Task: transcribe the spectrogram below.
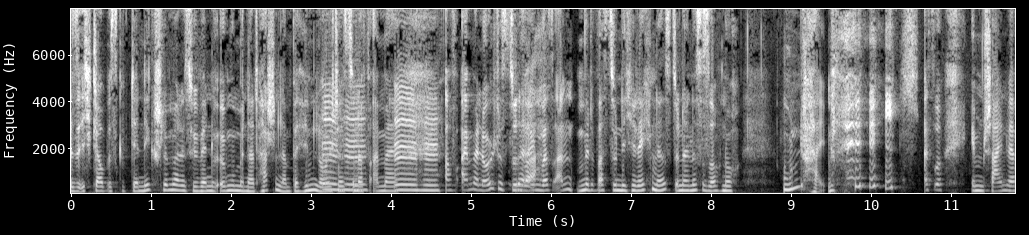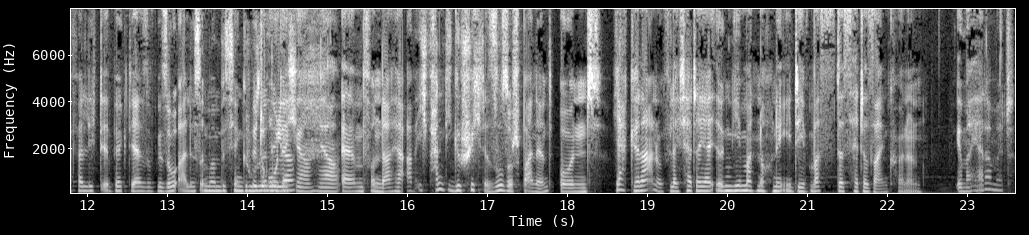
also ich glaube, es gibt ja nichts Schlimmeres, wie wenn du irgendwo mit einer Taschenlampe hinleuchtest mhm. und auf einmal, mhm. auf einmal leuchtest du da irgendwas an, mit was du nicht rechnest und dann ist es auch noch unheimlich. Also im Scheinwerferlicht wirkt ja sowieso alles immer ein bisschen gruseliger. Bedrohlicher, ja. Ähm, von daher, aber ich fand die Geschichte so, so spannend. Und ja, keine Ahnung, vielleicht hätte ja irgendjemand noch eine Idee, was das hätte sein können. Immer her damit.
